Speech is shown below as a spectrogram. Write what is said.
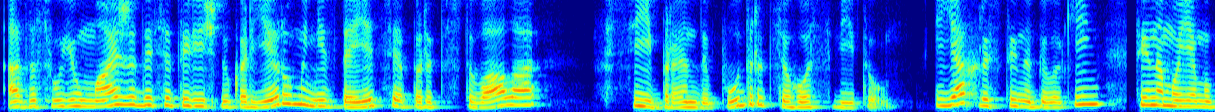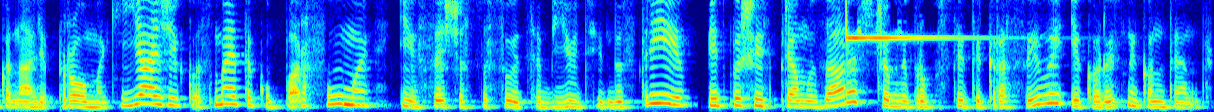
А за свою майже 10-річну кар'єру, мені здається, я перетестувала всі бренди пудр цього світу. Я Христина Білокінь. Ти на моєму каналі про макіяжі, косметику, парфуми і все, що стосується б'юті індустрії. Підпишись прямо зараз, щоб не пропустити красивий і корисний контент.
